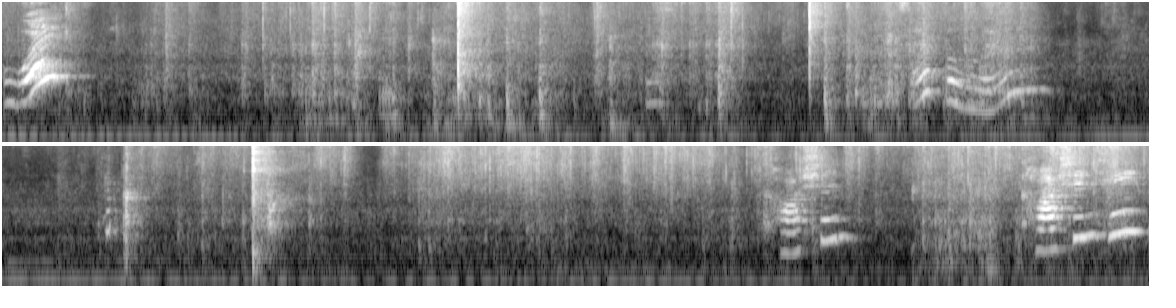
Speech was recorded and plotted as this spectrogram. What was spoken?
What? Is that a balloon? Caution? Caution tape?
